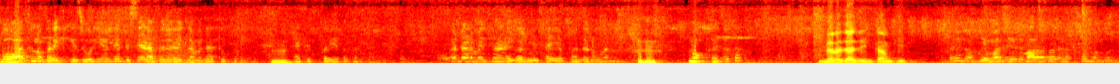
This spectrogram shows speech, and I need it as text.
બહુ હાથ ન ભરે કે જોરીઓ લે તે શેણા ભરે એટલામાં જાતું ભરે હાથે ભરીએ તો ભરે અટાણામાં જાણે ગરમી થાય એ ભાદરવું હમ. ઓખે જતા મેરા જાજી કામ કી? કઈ ન કે મરજી તો મારો થોડા ને કઈ ન બોલે.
